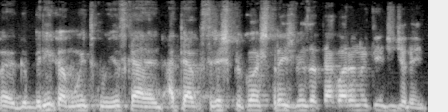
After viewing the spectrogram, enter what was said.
é, brinca muito com isso, cara. Até você já explicou umas três vezes, até agora eu não entendi direito.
